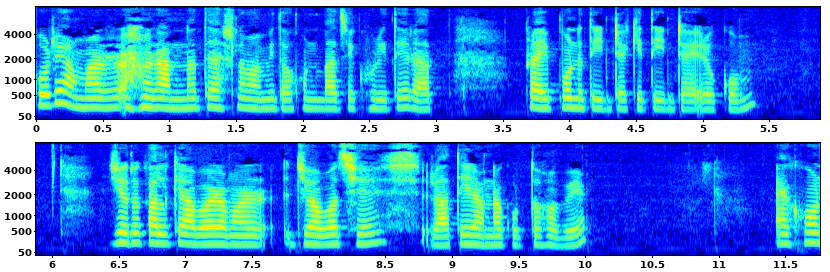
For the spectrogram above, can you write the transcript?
করে আমার রান্নাতে আসলাম আমি তখন বাজে ঘড়িতে রাত প্রায় পৌনে তিনটা কি তিনটা এরকম। যেহেতু কালকে আবার আমার জব আছে, রাতেই রান্না করতে হবে। এখন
